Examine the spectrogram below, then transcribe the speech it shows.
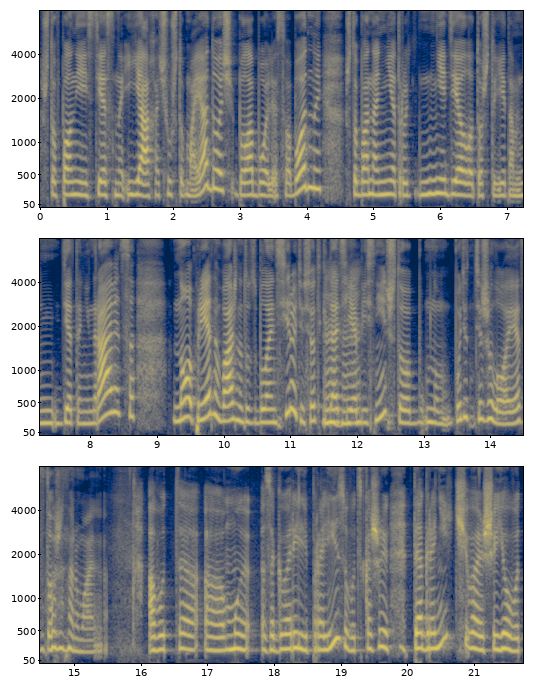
что вполне естественно, и я хочу, чтобы моя дочь была более свободной, чтобы она не, труд... не делала то, что ей там где-то не нравится, но при этом важно тут сбалансировать и все-таки угу. дать ей объяснить, что ну, будет тяжело, и это тоже нормально. А вот э, э, мы заговорили про Лизу. Вот скажи, ты ограничиваешь ее вот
